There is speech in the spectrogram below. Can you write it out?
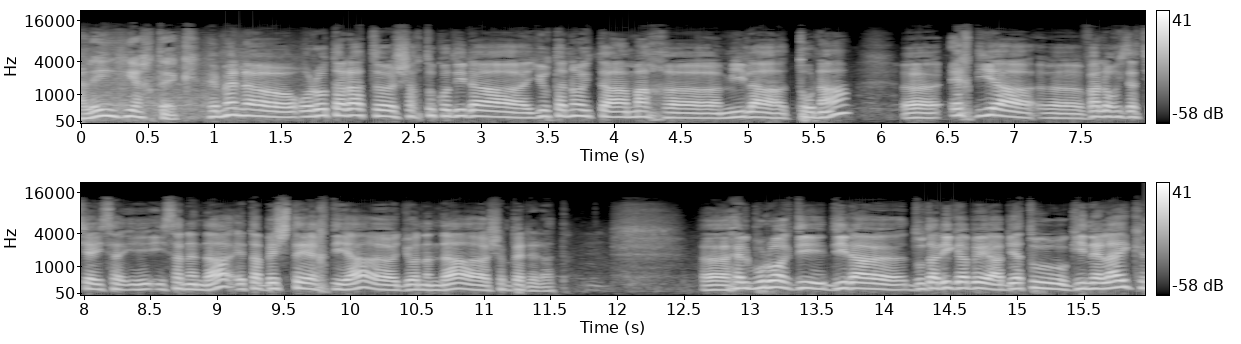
alein hiartek. Hemen uh, orotarat uh, sartuko dira jutanoita amak uh, mila tona, uh, erdia uh, valorizatzia izanen da, eta beste erdia uh, joanen da. Uh, helburuak di, dira dudarik gabe abiatu ginelaik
